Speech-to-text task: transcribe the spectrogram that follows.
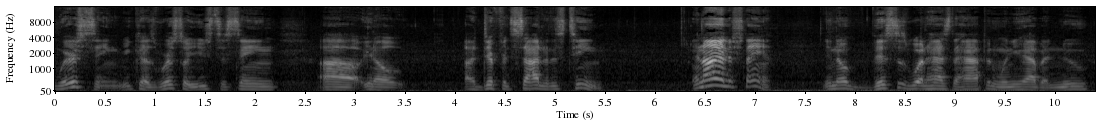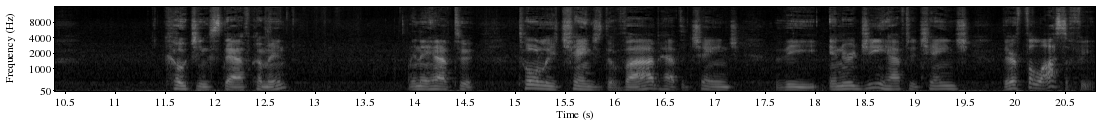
we're seeing because we're so used to seeing, uh, you know, a different side of this team. And I understand. You know, this is what has to happen when you have a new coaching staff come in and they have to totally change the vibe, have to change the energy, have to change their philosophy.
